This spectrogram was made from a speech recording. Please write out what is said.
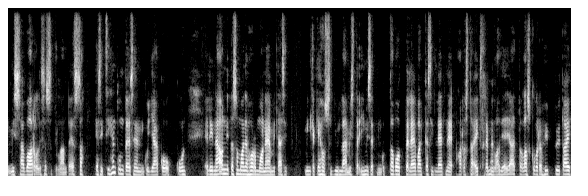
missään vaarallisessa tilanteessa. Ja sitten siihen tunteeseen niin kuin jää koukkuun. Eli nämä on niitä samoja hormoneja, mitä sit minkä kehossa jylläämistä ihmiset niin tavoittelee, vaikka silleen, että ne harrastaa ekstremelajeja, että laskuvarjo hyppyy tai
